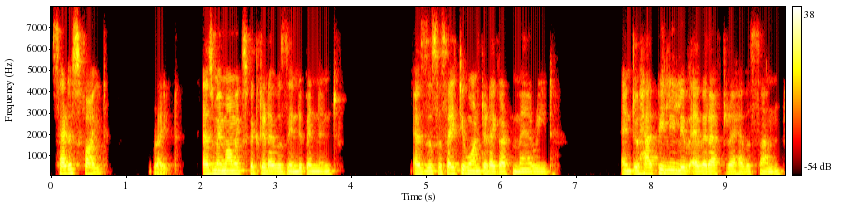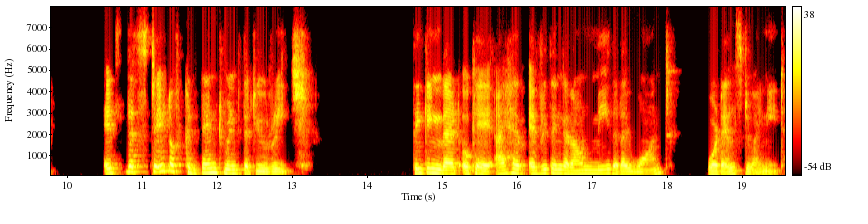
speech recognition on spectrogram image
Satisfied, right? As my mom expected, I was independent. As the society wanted, I got married. And to happily live ever after I have a son. It's that state of contentment that you reach. Thinking that, okay, I have everything around me that I want. What else do I need?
